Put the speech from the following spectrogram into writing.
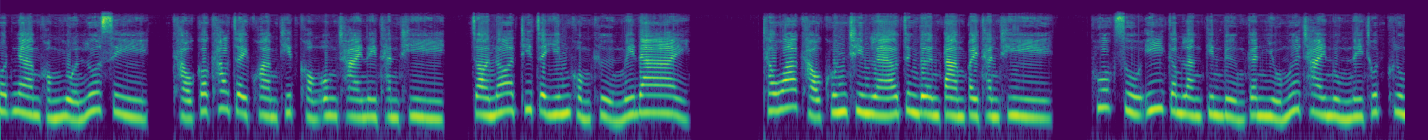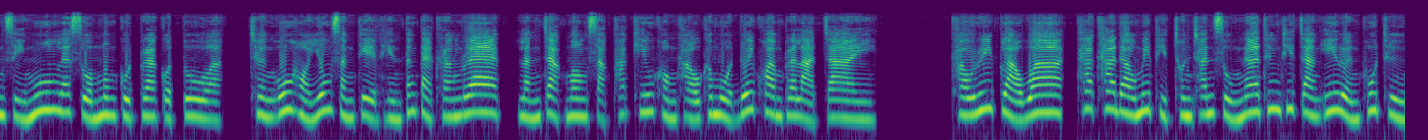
งดงามของหยวนลู่ซี เขาก็เข้าใจความคิดขององค์ชายในทันที จอนอดที่จะยิ้มขมขื่นไม่ได้ทว่าเขาคุ้นชินแล้วจึงเดินตามไปทันที พวกซูอี้กำลังกินดื่มกันอยู่เมื่อชายหนุ่มในชุดคลุมสีม่วงและสวมมงกุฎปรากฏตัวเฉิงอู้หอย่งสังเกตเห็นตั้งแต่ครั้งแรก หลังจากมองสักพักคิ้วของเขาขมวดด้วยความประหลาดใจ เขารีบกล่าวว่า ถ้าข้าเดาไม่ผิดชนชั้นสูงหน้าทึ่งที่จางอี้เหรินพูดถึง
